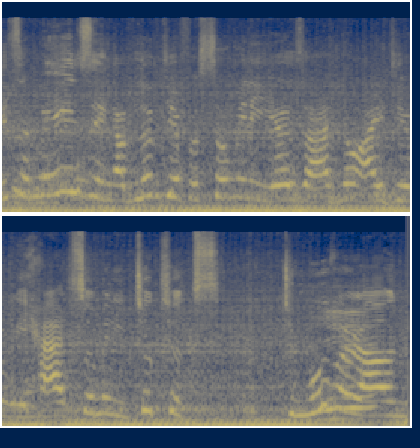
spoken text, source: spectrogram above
It's amazing. I've lived here for so many years. I had no idea we had so many tuk-tuks to move Yeah. around,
